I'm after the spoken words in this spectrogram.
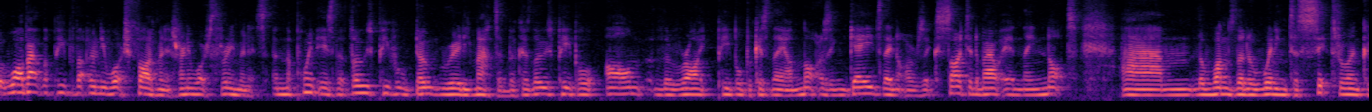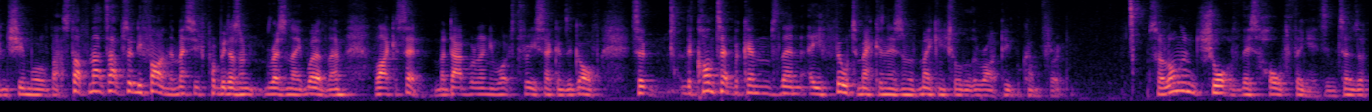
But what about the people that only watch five minutes or only watch three minutes? And the point is that those people don't really matter because those people aren't the right people because they are not as engaged, they're not as excited about it, and they're not um, the ones that are willing to sit through and consume all of that stuff. And that's absolutely fine. The message probably doesn't resonate well with them. Like I said, my dad will only watch three seconds of golf. So the content becomes then a filter mechanism of making sure that the right people come through. So long and short of this whole thing is in terms of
